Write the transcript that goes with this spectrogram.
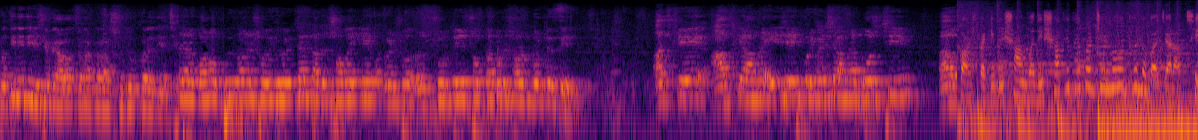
প্রতিনিধি হিসেবে আলোচনা করার সুযোগ করে দিয়েছে। যারা গণ শহীদ হয়েছেন তাদের সবাইকে শুরুতে শ্রদ্ধা করে স্মরণ করতেছি। আজকে আজকে আমরা এই যে এই পরিবেশে আমরা বসছি কসবা টিভির সংবাদের সাথে থাকার জন্য ধন্যবাদ জানাচ্ছি।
